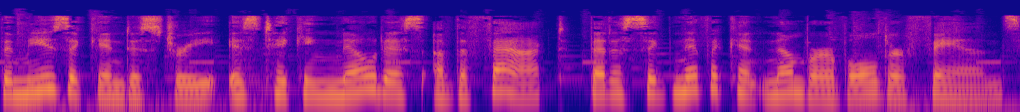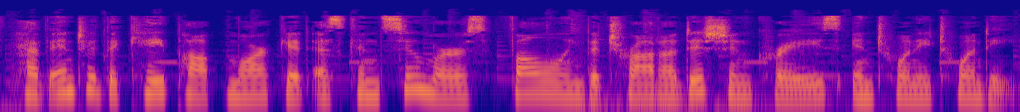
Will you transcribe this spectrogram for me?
the music industry is taking notice of the fact that a significant number of older fans have entered the K-pop market as consumers following the trot audition craze in 2020.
